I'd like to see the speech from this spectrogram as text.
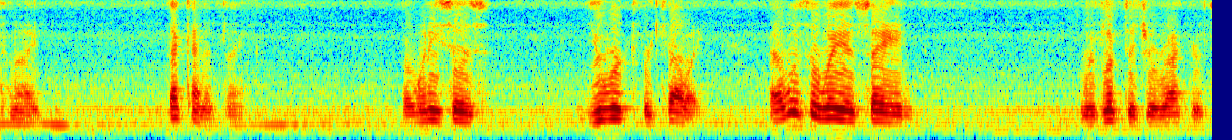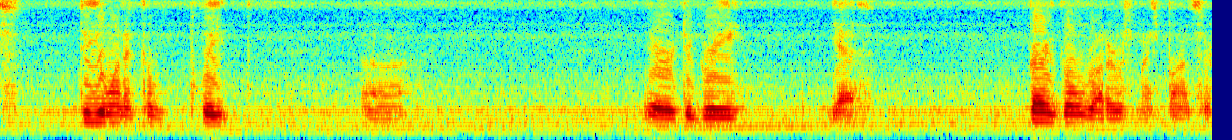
tonight, that kind of thing. But when he says, "You worked for Kelly," that was a way of saying We've looked at your records. Do you want to complete uh, your degree? Yes. Barry Goldwater was my sponsor.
